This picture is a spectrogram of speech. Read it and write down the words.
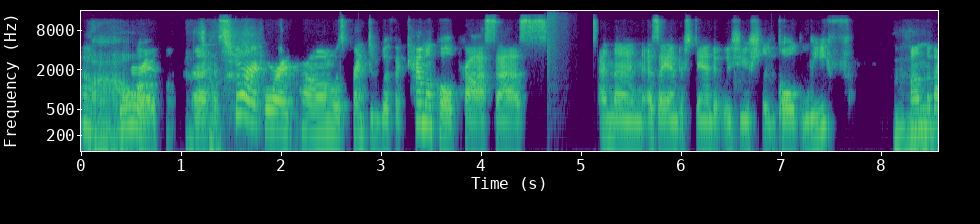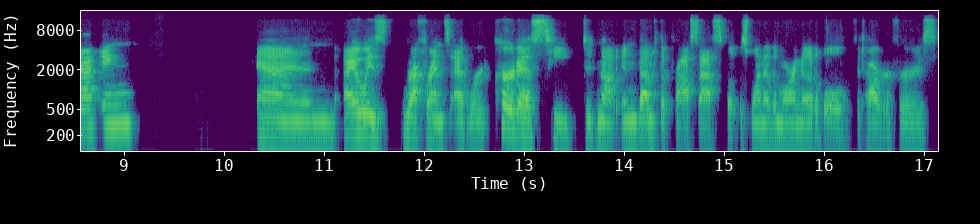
Oh, Wow. cool. The sounds- historic orotone was printed with a chemical process. And then, as I understand it, was usually gold leaf Mhm. on the backing. And I always reference Edward Curtis. He did not invent the process, but was one of the more notable photographers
